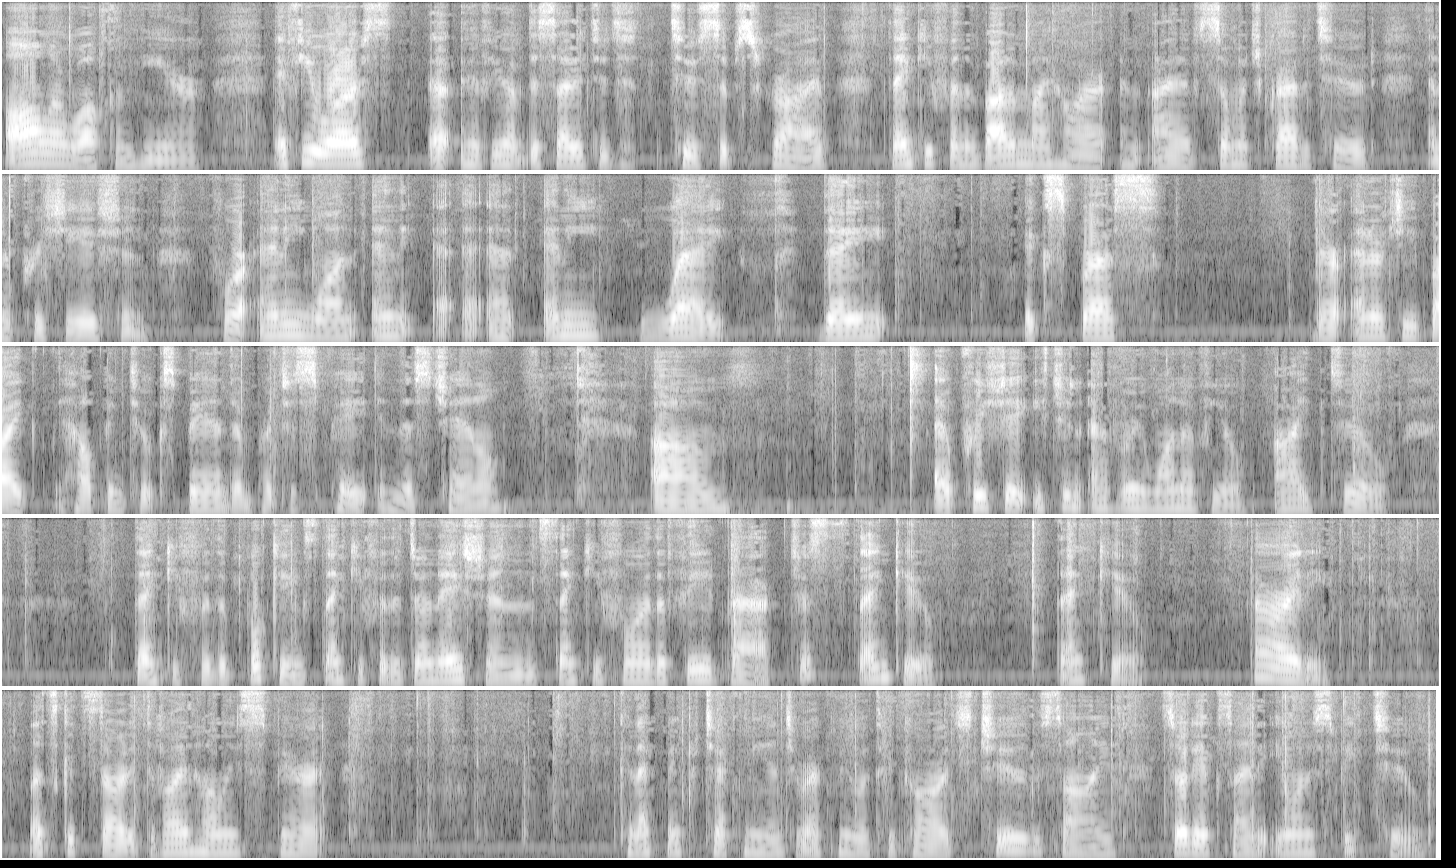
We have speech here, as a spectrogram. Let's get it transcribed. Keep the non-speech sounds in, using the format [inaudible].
All are welcome here. If you are uh, if you have decided to to subscribe thank you from the bottom of my heart and i have so much gratitude and appreciation for anyone any at any way they express their energy by helping to expand and participate in this channel. Um, I appreciate each and every one of you. I do. Thank you for the bookings. Thank you for the donations. Thank you for the feedback. Just thank you. Thank you. Alrighty. Let's get started. Divine Holy Spirit, connect me, protect me, and direct me with regards to the sign, zodiac sign that you want to speak to.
